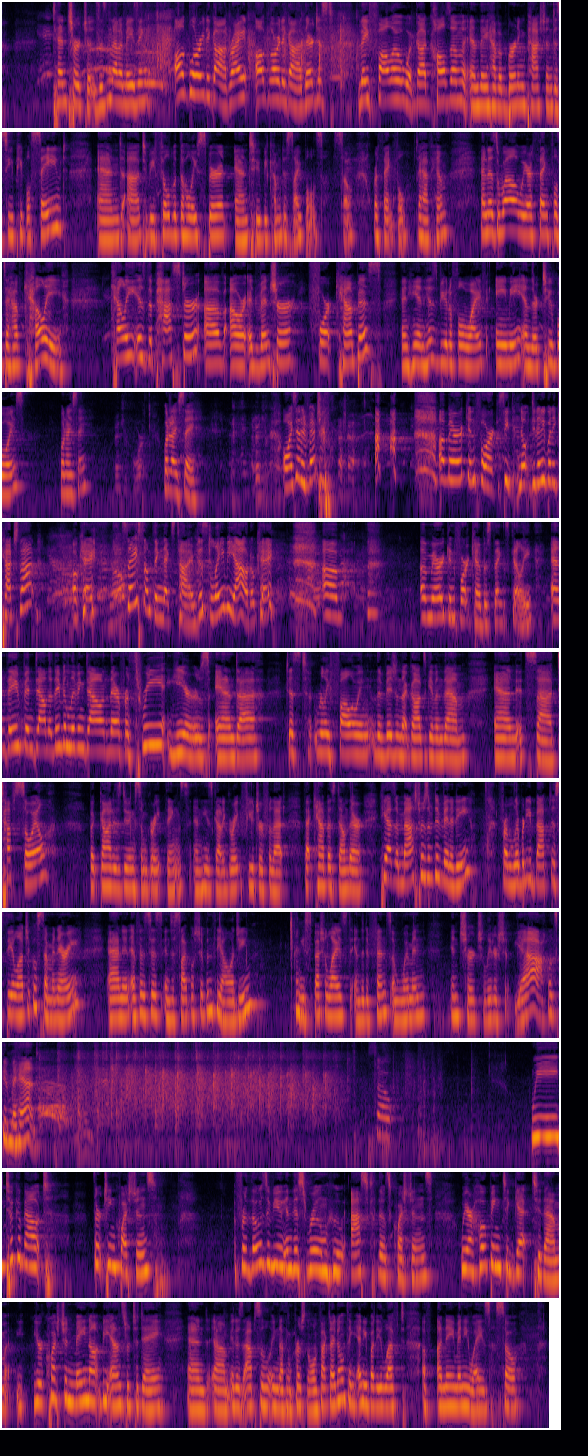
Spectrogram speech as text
10 churches. Isn't that amazing? All glory to God, right? All glory to God. They're just, they follow what God calls them, and they have a burning passion to see people saved and uh, to be filled with the Holy Spirit and to become disciples. So we're thankful to have him. And as well, we are thankful to have Kelly. Kelly is the pastor of our Adventure Fort campus, and he and his beautiful wife, Amy, and their two boys. What did I say? Adventure Fort. What did I say? Adventure Fort. Oh, I said Adventure Fork. American Fork. See, no, did anybody catch that? Okay. Say something next time. Just lay me out, okay? Um, American Fork Campus. Thanks, Kelly. And they've been down there. They've been living down there for three years and uh, just really following the vision that God's given them. And it's uh, tough soil, but God is doing some great things, and He's got a great future for that, that campus down there. He has a Master's of Divinity from Liberty Baptist Theological Seminary and an emphasis in discipleship and theology. And he specialized in the defense of women in church leadership. Yeah, let's give him a hand. So, we took about 13 questions. For those of you in this room who asked those questions, we are hoping to get to them. Your question may not be answered today, and um, it is absolutely nothing personal. In fact, I don't think anybody left a, a name, anyways. So,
